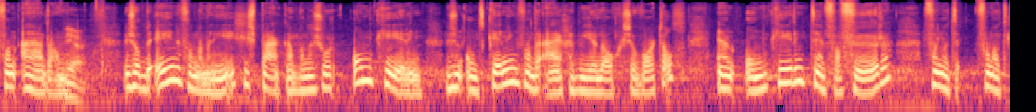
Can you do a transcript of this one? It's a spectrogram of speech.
van Adam. Ja. Dus op de een of andere manier is er sprake van een soort omkering. Dus een ontkenning van de eigen biologische wortels en een omkering ten faveur van het, van het,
